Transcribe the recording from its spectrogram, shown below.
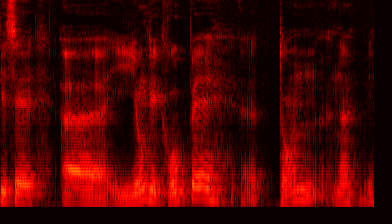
diese äh, junge Gruppe, äh, Ton, na, wie,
